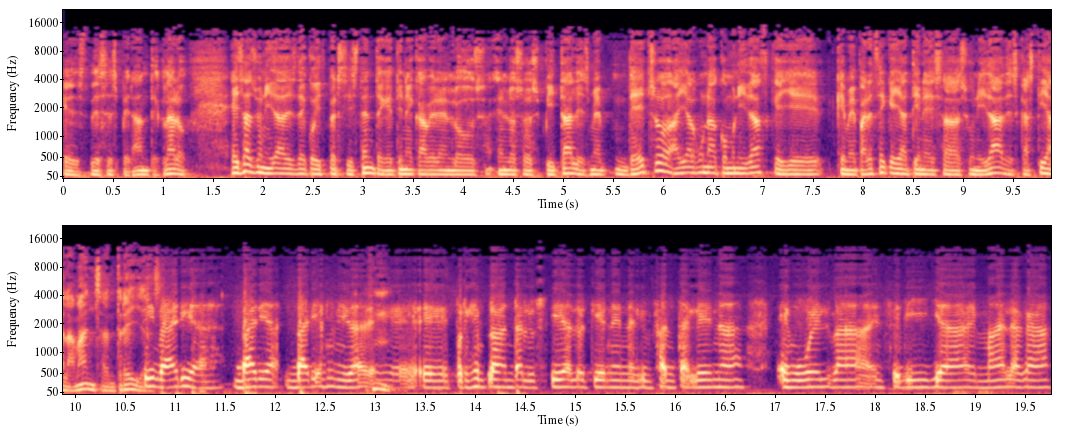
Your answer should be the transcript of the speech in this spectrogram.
que es desesperante, claro. Esas unidades de COVID persistente que tiene que haber en los, en los hospitales. de hecho, hay alguna comunidad que, que me parece que ya tiene esas unidades, Castilla-La Mancha entre ellas. Sí, varias, varias, varias unidades. Mm. Eh, eh, por ejemplo, Andalucía lo tiene en el Infanta Elena, en Huelva, en Sevilla, en Málaga,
